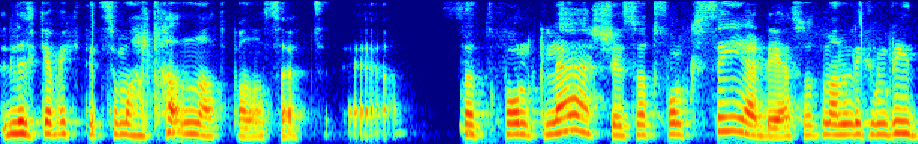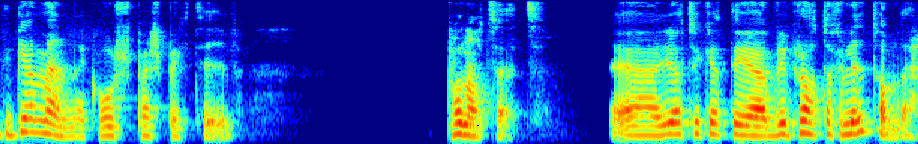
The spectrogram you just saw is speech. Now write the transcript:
lika viktigt som allt annat på något sätt. Eh, så att folk lär sig, så att folk ser det, så att man liksom vidgar människors perspektiv. På något sätt. Eh, jag tycker att det, vi pratar för lite om det.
